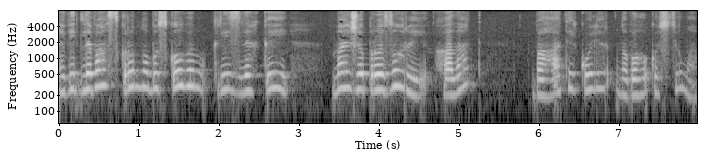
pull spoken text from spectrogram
Відливав скромно бусковим крізь легкий, майже прозорий халат багатий колір нового костюма.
